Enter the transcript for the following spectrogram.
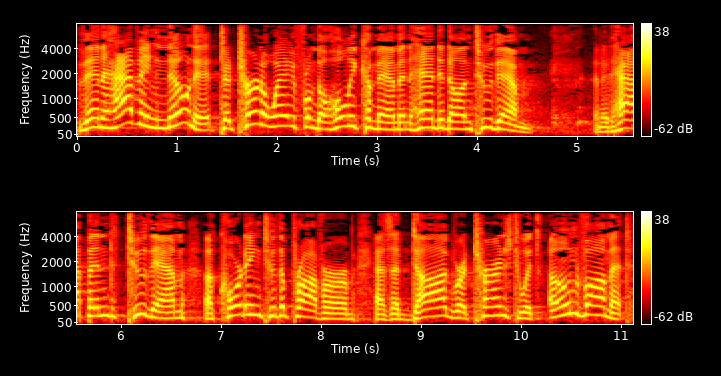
than having known it to turn away from the holy commandment handed on to them. And it happened to them according to the proverb, as a dog returns to its own vomit,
